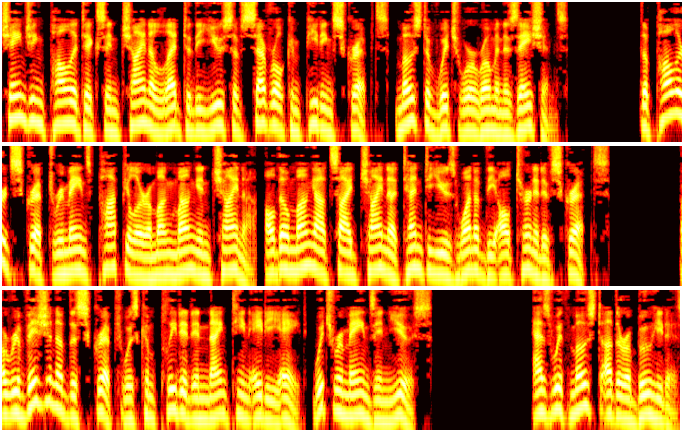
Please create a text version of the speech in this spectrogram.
Changing politics in China led to the use of several competing scripts, most of which were romanizations. The Pollard script remains popular among Hmong in China, although Hmong outside China tend to use one of the alternative scripts. A revision of the script was completed in 1988, which remains in use. As with most other abugidas,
